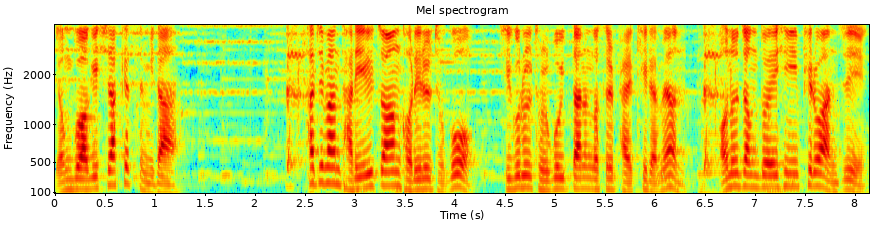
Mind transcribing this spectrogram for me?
연구하기 시작했습니다. 하지만 달이 일정한 거리를 두고 지구를 돌고 있다는 것을 밝히려면 어느 정도의 힘이 필요한지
